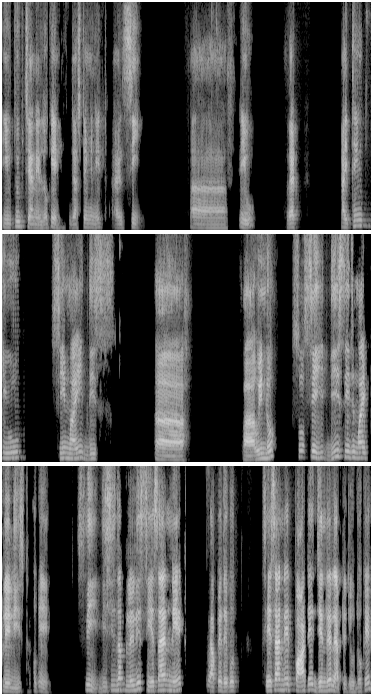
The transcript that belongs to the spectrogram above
YouTube channel. Okay, just a minute. I'll see uh, you that I think you see my this uh, uh, window. So see, this is my playlist. Okay, see, this is the playlist CSI net. यहाँ पे देखो CSI net part है general aptitude. Okay,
